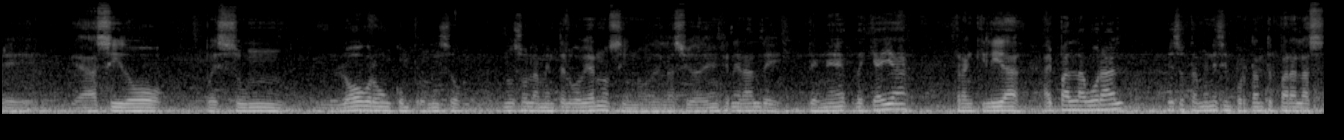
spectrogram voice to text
Eh, ha sido pues un logro, un compromiso no solamente el gobierno, sino de la ciudadanía en general, de tener, de que haya tranquilidad. Hay paz laboral, eso también es importante para las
